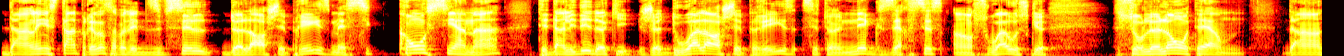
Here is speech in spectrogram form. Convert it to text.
dans l'instant présent, ça peut être difficile de lâcher prise, mais si consciemment, tu es dans l'idée de OK, je dois lâcher prise, c'est un exercice en soi où ce que sur le long terme, dans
